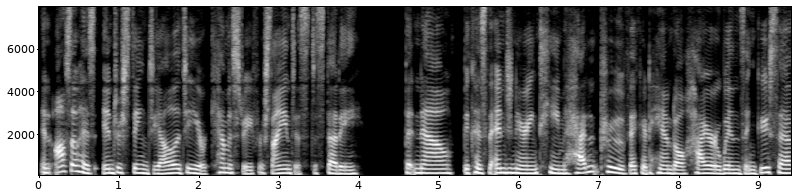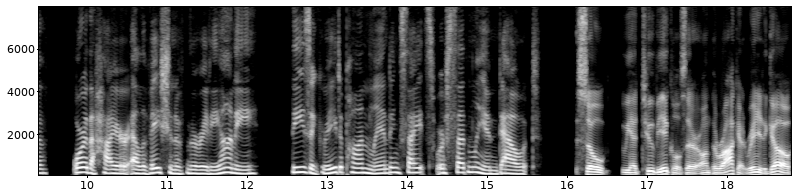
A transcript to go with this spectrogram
and also has interesting geology or chemistry for scientists to study. But now, because the engineering team hadn't proved they could handle higher winds in Gusev or the higher elevation of Meridiani, these agreed upon landing sites were suddenly in doubt. So we had two vehicles that are on the rocket ready to go,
